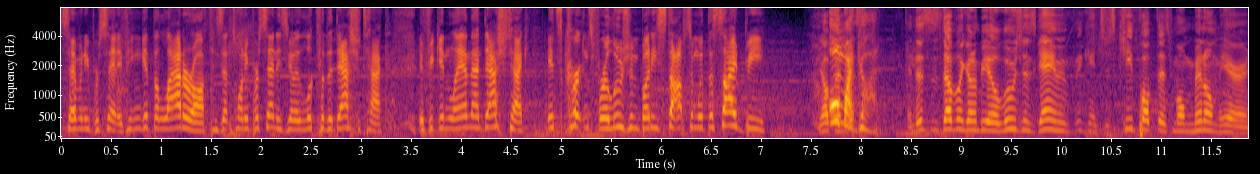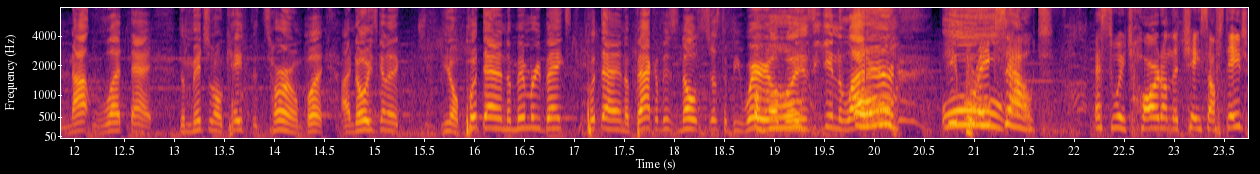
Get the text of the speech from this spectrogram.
70%? If he can get the ladder off, he's at 20%. He's going to look for the dash attack. If he can land that dash attack, it's curtains for Illusion, but he stops him with the side B. Yep, oh my God. And this is definitely going to be Illusion's game if we can just keep up this momentum here and not let that dimensional cape deter him. But I know he's going to, you know, put that in the memory banks, put that in the back of his notes just to be wary of. Oh. But uh-huh. is he getting the ladder? Oh, he breaks out. S2H hard on the chase off stage.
